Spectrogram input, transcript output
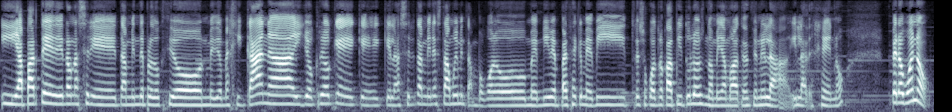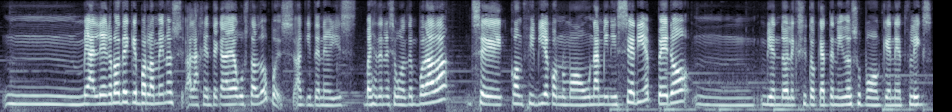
y aparte era una serie también de producción medio mexicana, y yo creo que, que- que la serie también está muy bien, tampoco lo- me vi, me parece que me vi tres o cuatro capítulos, no me llamó la atención y la, y la dejé, ¿no? Pero bueno, mm, me alegro de que por lo menos a la gente que le haya gustado, pues aquí tenéis, vais a tener segunda temporada. Se concibió como una miniserie, pero mm, viendo el éxito que ha tenido, supongo que Netflix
